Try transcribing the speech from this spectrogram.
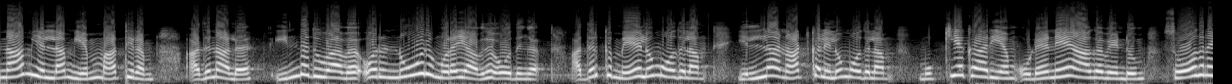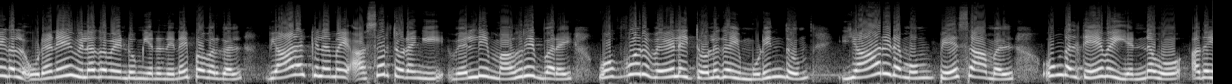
நாம் எல்லாம் எம் மாத்திரம். அதனால இந்த துவாவை ஒரு நூறு முறையாவது ஓதுங்க. அதற்கு மேலும் ஓதலாம். எல்லா நாட்களிலும் ஓதலாம். முக்கிய காரியம் உடனே ஆக வேண்டும். சோதனைகள் உடனே விலக வேண்டும் என நினைப்பவர்கள் வியாழக்கிழமை அசர் தொடங்கி வெள்ளி மகரிப் வரை ஒவ்வொரு வேளை தொழுகை முடிந்தும் யாரிடமும் பேசாமல் உங்கள் தேவை என்னவோ அதை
